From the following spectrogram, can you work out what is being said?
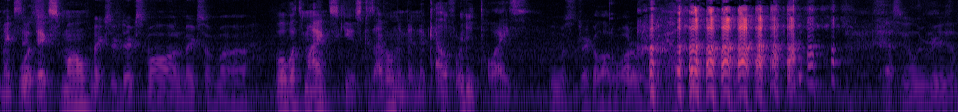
Makes their What's- dick small. makes their dick small and makes them. Uh, Well, what's my excuse? Because I've only been to California twice. you must drink a lot of water. When you're. That's the only reason.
